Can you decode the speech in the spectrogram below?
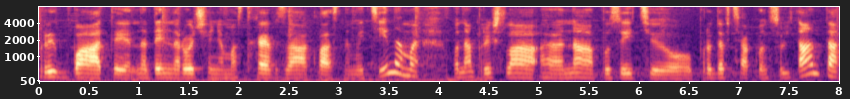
придбати на день народження Have за класними цінами. Вона прийшла е, на позицію продавця-консультанта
